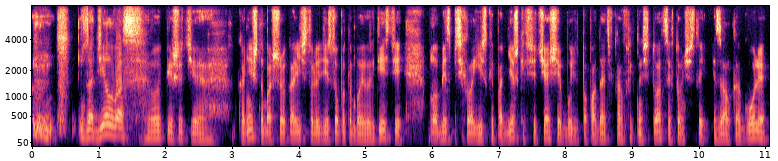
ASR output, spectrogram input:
Задел вас, вы пишете, конечно, большое количество людей с опытом боевых действий, но без психологической поддержки все чаще будет попадать в конфликтные ситуации, в том числе из-за алкоголя,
